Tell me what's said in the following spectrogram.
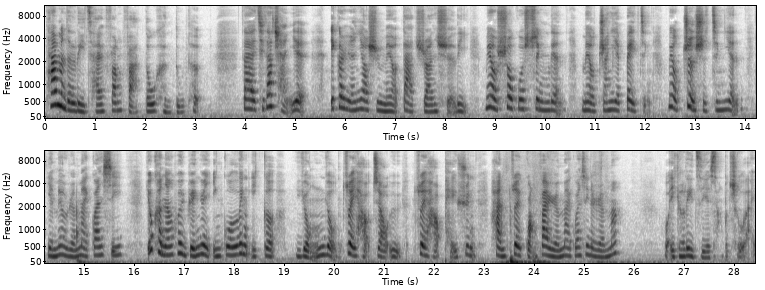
他们的理财方法都很独特。在其他产业，一个人要是没有大专学历，没有受过训练，没有专业背景，没有正式经验，也没有人脉关系。有可能会远远赢过另一个拥有最好教育、最好培训和最广泛人脉关系的人吗？我一个例子也想不出来。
